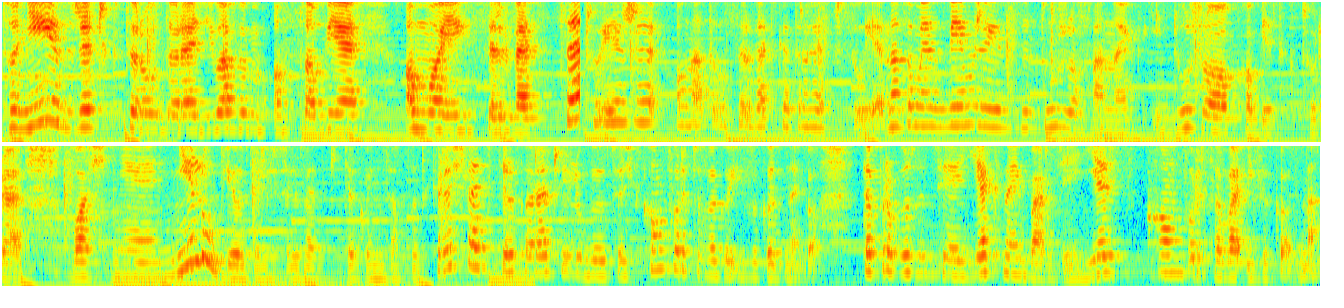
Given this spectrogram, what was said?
to nie jest rzecz, którą doradziłabym osobie o mojej sylwetce. Czuję, że ona tą sylwetkę trochę psuje. Natomiast wiem, że jest dużo fanek i dużo kobiet, które właśnie nie lubią tej sylwetki do końca podkreślać, tylko raczej lubią coś komfortowego i wygodnego. Ta propozycja jak najbardziej jest komfortowa i wygodna,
